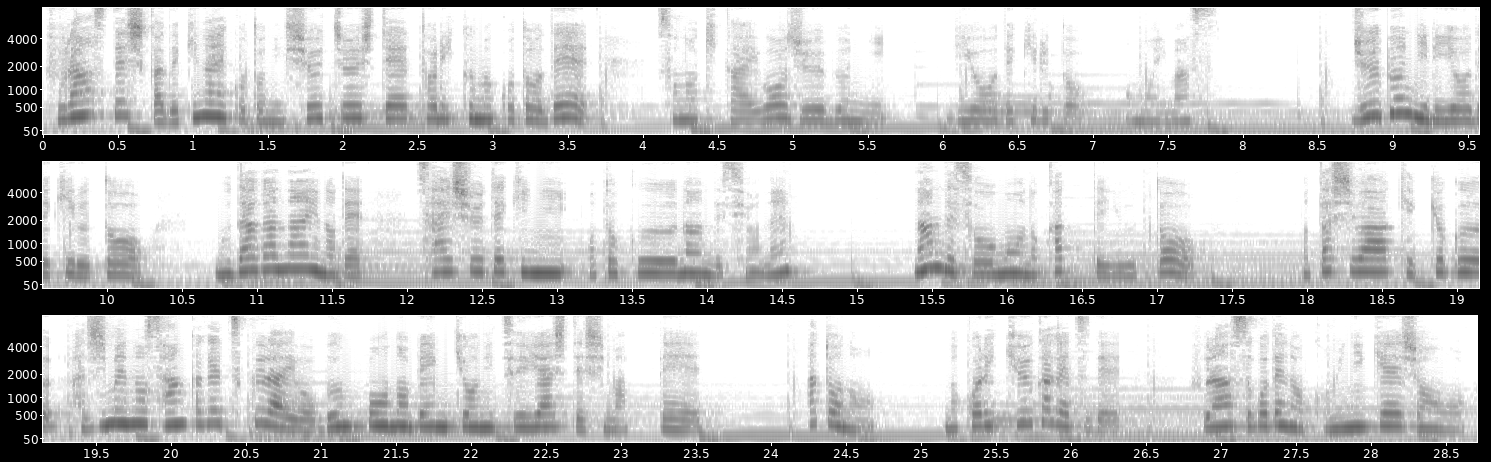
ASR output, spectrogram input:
フランスでしかできないことに集中して取り組むことでその機会を十分に利用できると思います。十分に利用できると無駄がないので最終的にお得なんですよね。なんでそう思うのかっていうと私は結局初めの3ヶ月くらいを文法の勉強に費やしてしまって後の残り9ヶ月でフランス語でのコミュニケーションを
